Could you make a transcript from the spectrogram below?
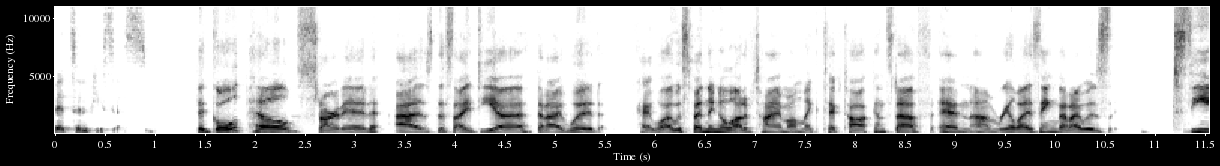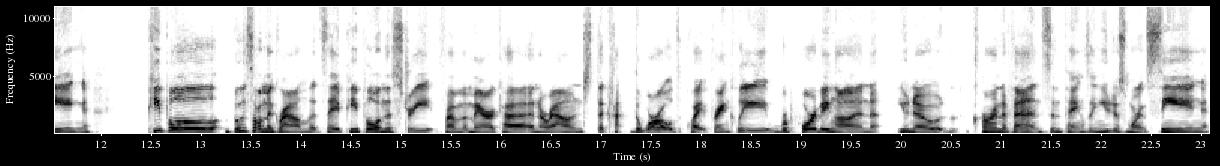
bits and pieces? The gold pill started as this idea that I would okay, well, I was spending a lot of time on like TikTok and stuff and um, realizing that I was seeing people boots on the ground let's say people on the street from america and around the the world quite frankly reporting on you know current events and things and you just weren't seeing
